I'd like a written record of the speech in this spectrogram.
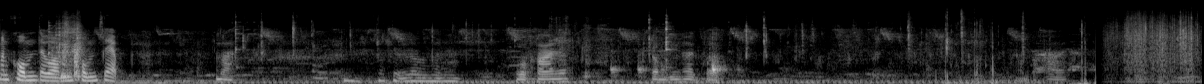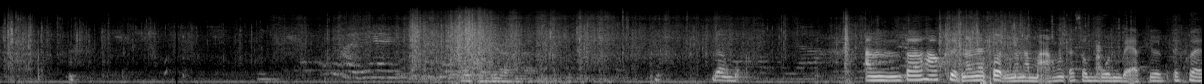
มันคมแต่ว่ามันคมแสบมาหัวคายเลยจำกินข้าวก่อนเอาไปขาย เรื่องบ่อันตอนเขาขึ้นนั่นแหละต้นมันน่ะหมากมันก็สมบูรณ์แบบอยู่แต่เพื่อน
